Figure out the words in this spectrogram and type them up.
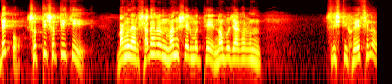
দেখব, সত্যি সত্যি কি বাংলার সাধারণ মানুষের মধ্যে নবজাগরণ সৃষ্টি হয়েছিল?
